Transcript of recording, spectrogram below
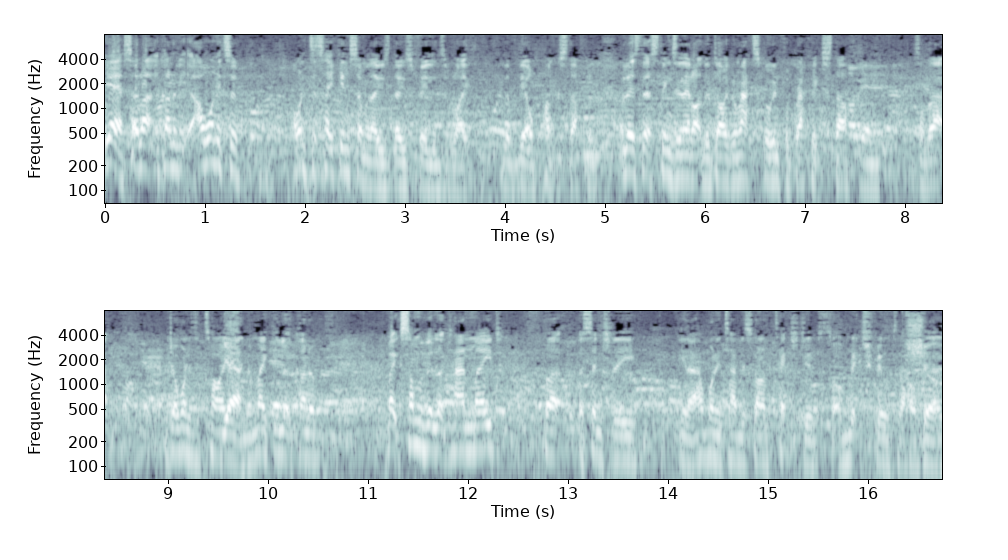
yeah, so like kind of, I wanted to, I wanted to take in some of those those feelings of like the, the old punk stuff. And well, there's, there's things in there like the diagrammatical infographic stuff and stuff like that, which I wanted to tie Yeah. in and make it look kind of, make some of it look handmade, but essentially, you know, I wanted to have this kind of textured, sort of rich feel to the whole Sure.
